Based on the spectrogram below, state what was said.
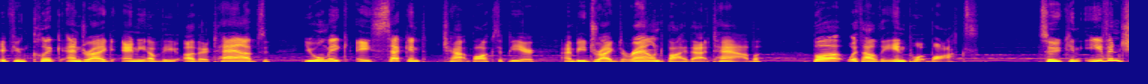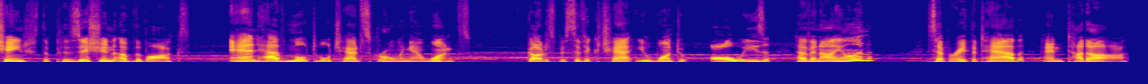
If you click and drag any of the other tabs, you will make a second chat box appear and be dragged around by that tab, but without the input box. So you can even change the position of the box and have multiple chats scrolling at once. Got a specific chat you want to always have an eye on? Separate the tab, and ta-da!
